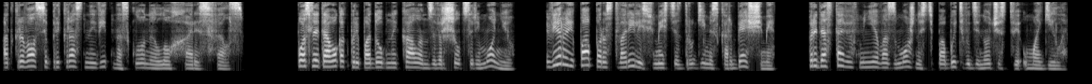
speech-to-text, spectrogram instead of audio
открывался прекрасный вид на склоны Лох Харрис Фелс. После того, как преподобный Каллан завершил церемонию, Вера и папа растворились вместе с другими скорбящими, предоставив мне возможность побыть в одиночестве у могилы.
